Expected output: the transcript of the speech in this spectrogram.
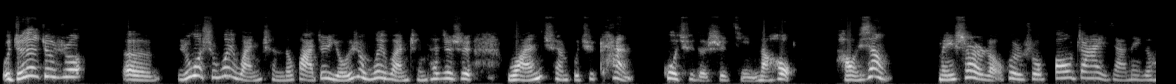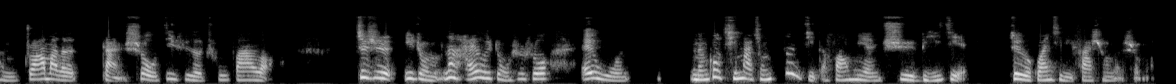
我觉得就是说，呃，如果是未完成的话，就是有一种未完成，他就是完全不去看过去的事情，然后好像没事儿了，或者说包扎一下那个很 drama 的感受，继续的出发了。这是一种，那还有一种是说，哎，我能够起码从自己的方面去理解这个关系里发生了什么。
